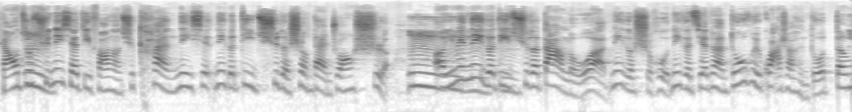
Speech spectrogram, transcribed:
然后就去嗯那些地方呢，去看那些那个地区的圣诞装饰。嗯啊，因为那个地区的大楼啊，那个时候那个阶段都会挂上很多灯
